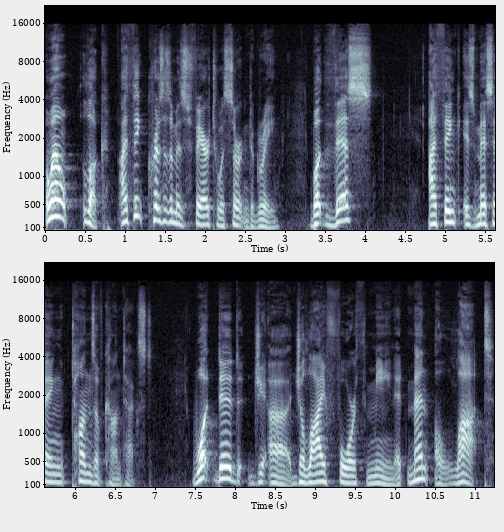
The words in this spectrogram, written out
well, look, I think criticism is fair to a certain degree, but this I think is missing tons of context. What did uh, July 4th mean? It meant a lot.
